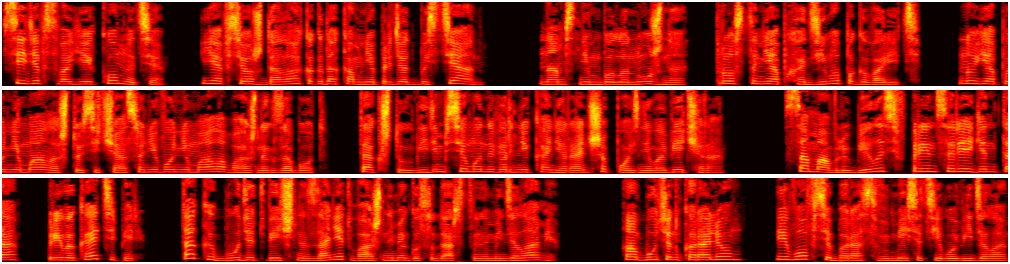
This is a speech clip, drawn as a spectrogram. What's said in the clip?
Сидя в своей комнате, я все ждала, когда ко мне придет Бастиан. Нам с ним было нужно, просто необходимо поговорить но я понимала, что сейчас у него немало важных забот, так что увидимся мы наверняка не раньше позднего вечера. Сама влюбилась в принца-регента, привыкай теперь, так и будет вечно занят важными государственными делами. А будь он королем, и вовсе бы раз в месяц его видела.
